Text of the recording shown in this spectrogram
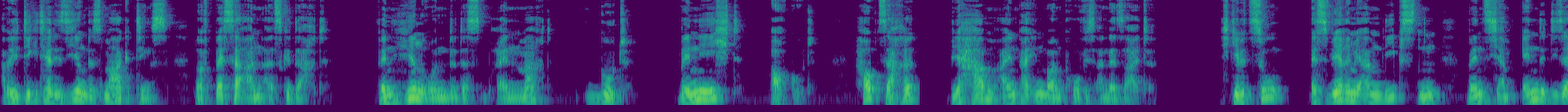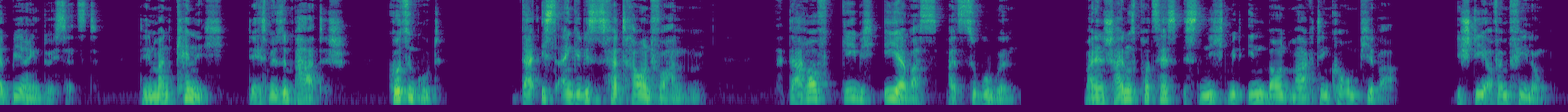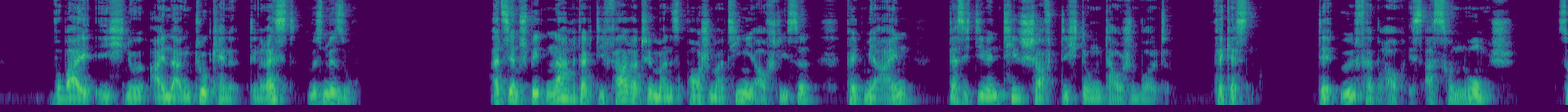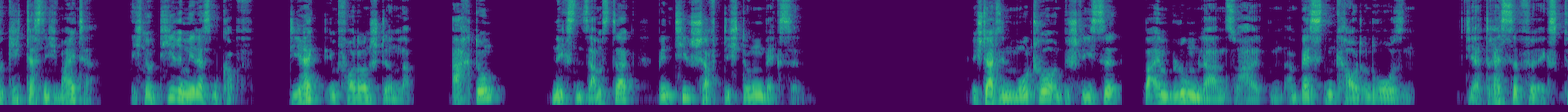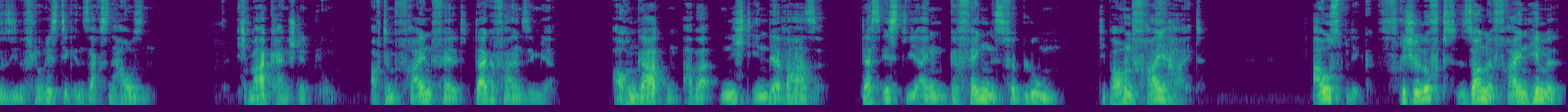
Aber die Digitalisierung des Marketings läuft besser an als gedacht. Wenn Hirnrunde das Rennen macht, gut. Wenn nicht, auch gut. Hauptsache, wir haben ein paar Inbound-Profis an der Seite. Ich gebe zu, es wäre mir am liebsten, wenn sich am Ende dieser Bering durchsetzt. Den Mann kenne ich, der ist mir sympathisch. Kurz und gut, da ist ein gewisses Vertrauen vorhanden. Darauf gebe ich eher was, als zu googeln. Mein Entscheidungsprozess ist nicht mit Inbound-Marketing korrumpierbar. Ich stehe auf Empfehlung. Wobei ich nur eine Agentur kenne. Den Rest müssen wir suchen. Als ich am späten Nachmittag die Fahrertür meines Porsche Martini aufschließe, fällt mir ein, dass ich die Ventilschaftdichtungen tauschen wollte. Vergessen. Der Ölverbrauch ist astronomisch. So geht das nicht weiter. Ich notiere mir das im Kopf. Direkt im vorderen Stirnlappen. Achtung! Nächsten Samstag Ventilschaftdichtungen wechseln. Ich starte den Motor und beschließe, bei einem Blumenladen zu halten, am besten Kraut und Rosen. Die Adresse für exklusive Floristik in Sachsenhausen. Ich mag keine Schnittblumen. Auf dem freien Feld, da gefallen sie mir. Auch im Garten, aber nicht in der Vase. Das ist wie ein Gefängnis für Blumen. Die brauchen Freiheit. Ausblick, frische Luft, Sonne, freien Himmel.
